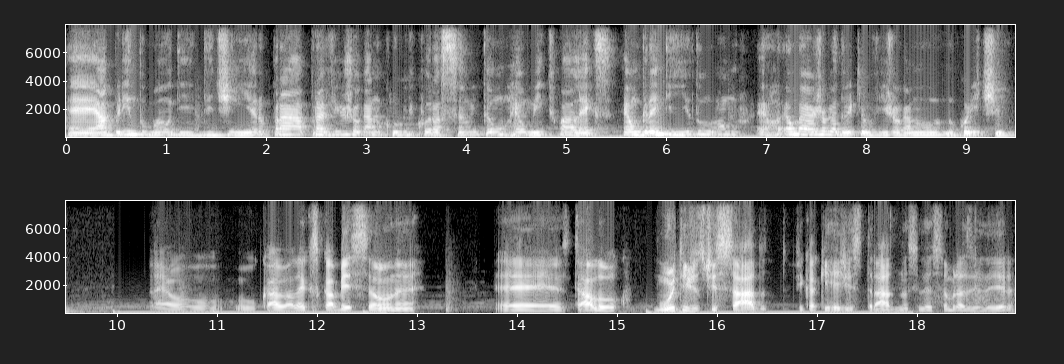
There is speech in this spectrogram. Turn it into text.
é, abrindo mão de, de dinheiro para vir jogar no clube de coração. Então, realmente, o Alex é um grande ídolo, é, é, é o maior jogador que eu vi jogar no, no Curitiba. É, o, o Alex Cabeção, né? É, tá louco. Muito injustiçado, fica aqui registrado na seleção brasileira.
